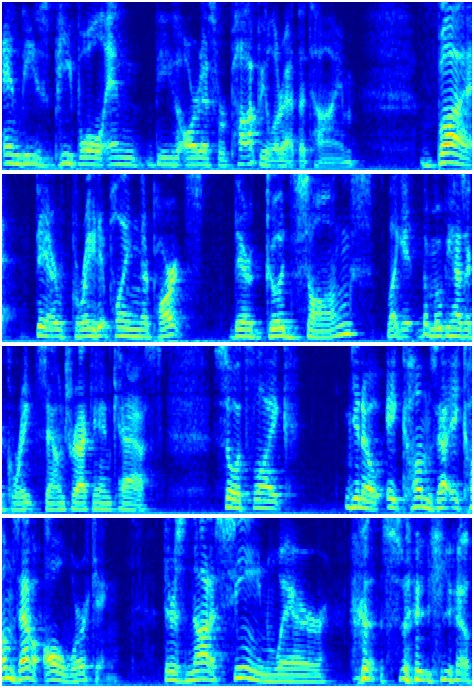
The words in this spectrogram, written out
and these people and these artists were popular at the time. But they're great at playing their parts. They're good songs. Like it, the movie has a great soundtrack and cast. So it's like, you know, it comes out it comes out all working. There's not a scene where you know,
